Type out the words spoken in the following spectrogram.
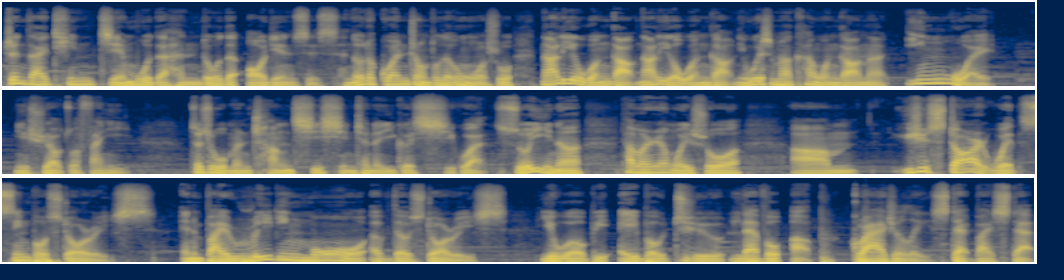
正在听节目的很多的 audiences，很多的观众都在问我说，哪里有文稿？哪里有文稿？你为什么要看文稿呢？因为你需要做翻译。这是我们长期形成的一个习惯，所以呢，他们认为说，啊、you should start with simple stories, and by reading more of those stories, you will be able to level up gradually, step by step，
